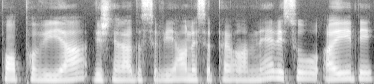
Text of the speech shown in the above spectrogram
Popovi i ja, Višnja Radosev i ja, ona je sad pevala Mnerisu, a idi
